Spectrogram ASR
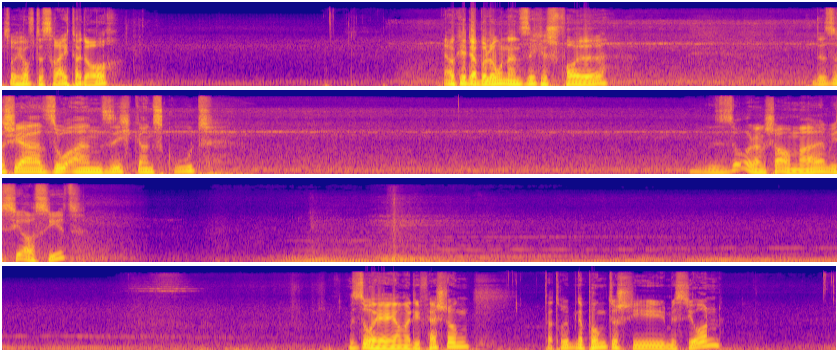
So, ich hoffe, das reicht halt auch. Ja, okay, der Ballon an sich ist voll. Das ist ja so an sich ganz gut. So, dann schauen wir mal, wie es hier aussieht. So, hier haben wir die Festung. Da drüben der Punkt ist die Mission.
